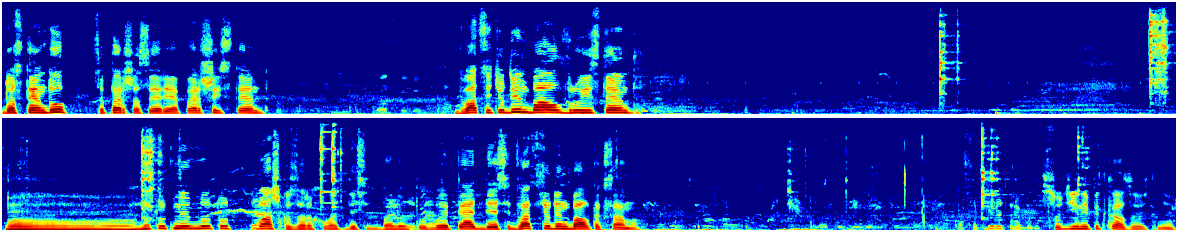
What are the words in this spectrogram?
До стенду. Це перша серія, перший стенд. 21 бал, другий стенд. О, ну тут не ну тут важко зарахувати 10 балів. Тут буде 5, 10, 21 бал так само. Судді не підказують, ні.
